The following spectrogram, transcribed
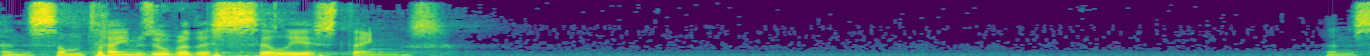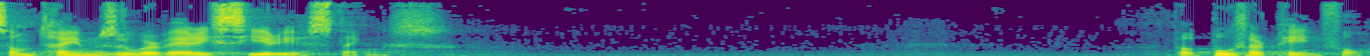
And sometimes over the silliest things. And sometimes over very serious things. But both are painful.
